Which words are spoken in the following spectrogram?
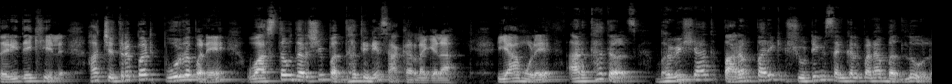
तरी देखील हा चित्रपट पूर्णपणे वास्तवदर्शी पद्धतीने साकारला गेला. यामुळे अर्थातच भविष्यात पारंपरिक शूटिंग संकल्पना बदलून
